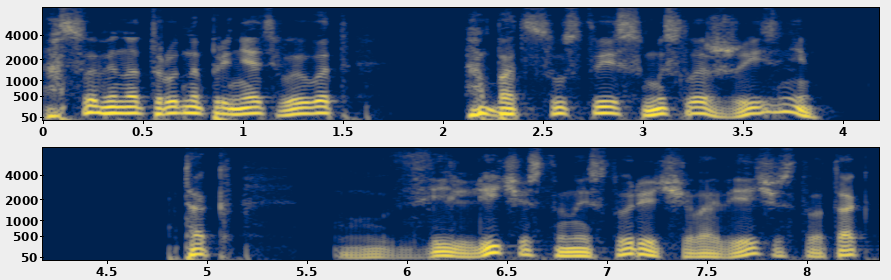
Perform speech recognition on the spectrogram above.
Особенно трудно принять вывод об отсутствии смысла жизни. Так величественная история человечества, так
